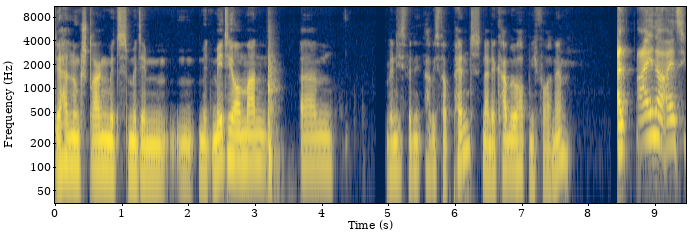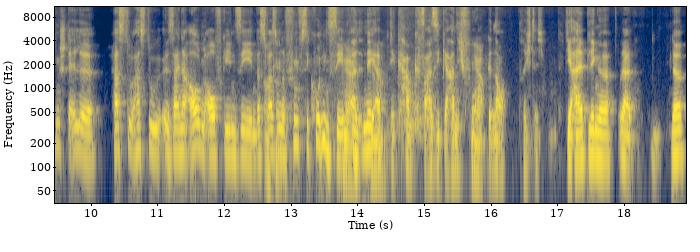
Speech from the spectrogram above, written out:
der Handlungsstrang mit, mit dem, mit Meteormann, ähm, wenn ich wenn, habe ich es verpennt? Nein, der kam überhaupt nicht vor, ne? An einer einzigen Stelle hast du, hast du äh, seine Augen aufgehen sehen. Das war so eine 5-Sekunden-Szene. Ja, Also, nee, genau. der kam quasi gar nicht vor. Ja. Genau, richtig. Die Halblinge, oder ne,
